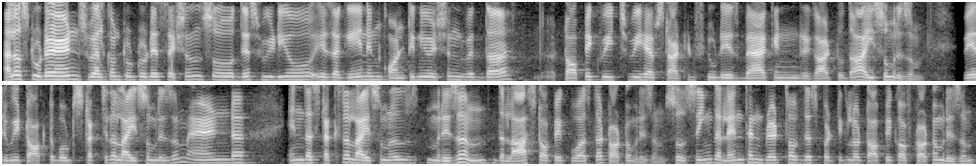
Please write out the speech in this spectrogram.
hello students. Welcome to today's session. So this video is again in continuation with the topic which we have started few days back in regard to the isomerism where we talked about structural isomerism. And uh, in the structural isomerism the last topic was the tautomerism. So seeing the length and breadth of this particular topic of tautomerism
